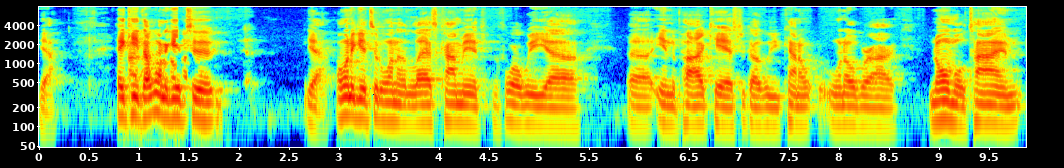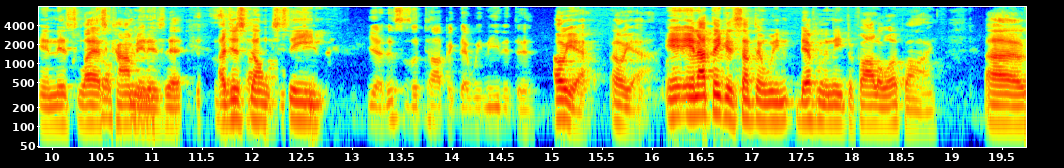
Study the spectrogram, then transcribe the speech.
Yeah. Hey Keith, I, I want to get to yeah, I want to get to one of the last comments before we uh, uh, end the podcast because we kind of went over our normal time. And this last comment is that I just don't see. Yeah, this is a topic that we needed to. Oh yeah, oh yeah, and, and I think it's something we definitely need to follow up on. Uh,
